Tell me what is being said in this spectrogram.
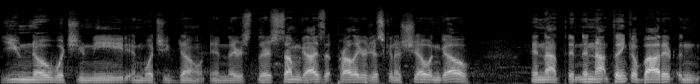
you know what you need and what you don't. And there's there's some guys that probably are just going to show and go, and not and not think about it. And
